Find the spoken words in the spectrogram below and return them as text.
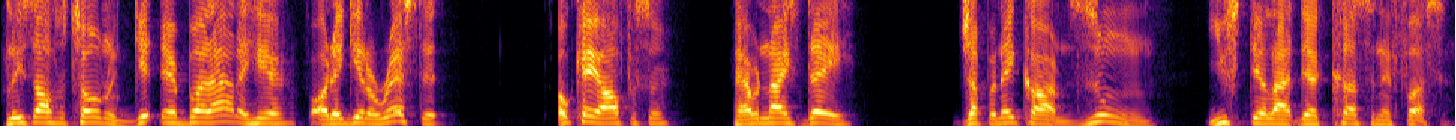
police officer told them to get their butt out of here or they get arrested. Okay, officer, have a nice day jump in their car and zoom, you still out there cussing and fussing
